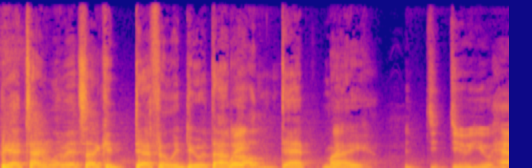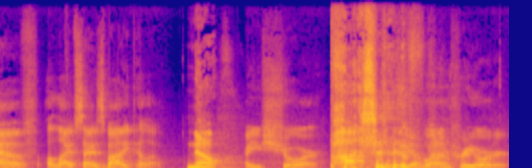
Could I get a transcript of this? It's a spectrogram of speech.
But yeah, time limits I could definitely do without. Wait. I'll dap my. D- do you have a life-size body pillow? No. Are you sure? Possibly. You have one on pre-order.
